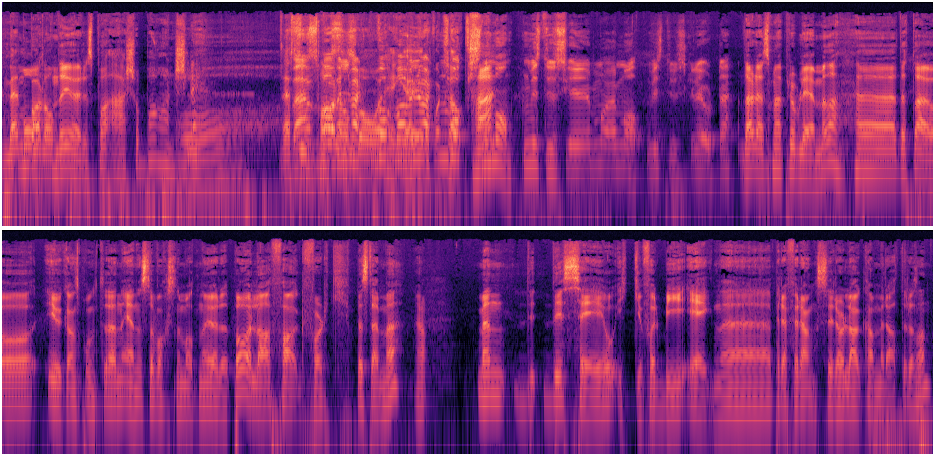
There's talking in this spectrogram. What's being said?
Men måten Ballon det gjøres på, er så barnslig. Jeg Hva, syns hva ville vært, hva, hva ville vært den voksne måneden hvis, du skulle, måten hvis du skulle gjort det? Det er det som er problemet, da. Eh, Dette er jo i utgangspunktet den eneste voksne måten å gjøre det på, å la fagfolk bestemme. Ja. Men de, de ser jo ikke forbi egne preferanser og lagkamerater og sånn.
